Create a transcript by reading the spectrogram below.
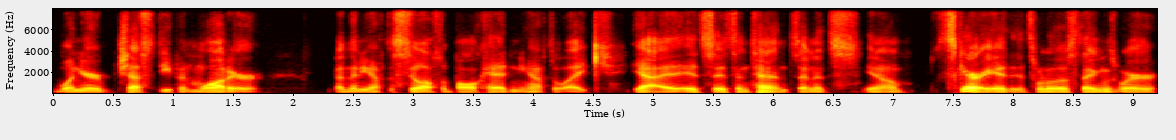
when you're chest deep in water and then you have to seal off the bulkhead and you have to like yeah it's it's intense and it's you know scary it, it's one of those things where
